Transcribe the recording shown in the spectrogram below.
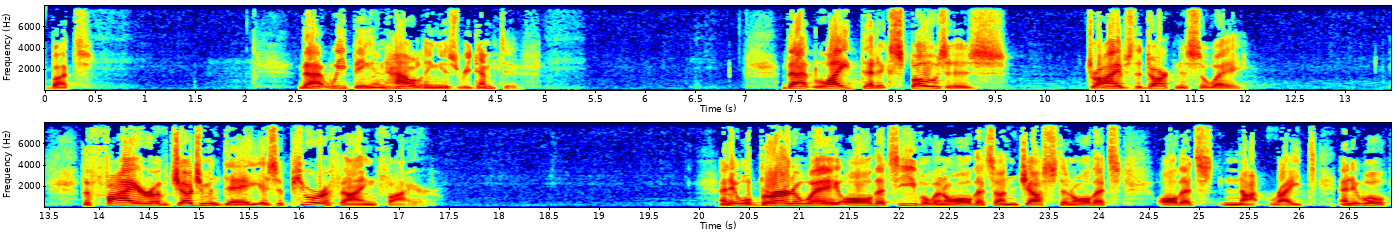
But that weeping and howling is redemptive. That light that exposes drives the darkness away. The fire of Judgment Day is a purifying fire. And it will burn away all that's evil and all that's unjust and all that's, all that's not right. And it will,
